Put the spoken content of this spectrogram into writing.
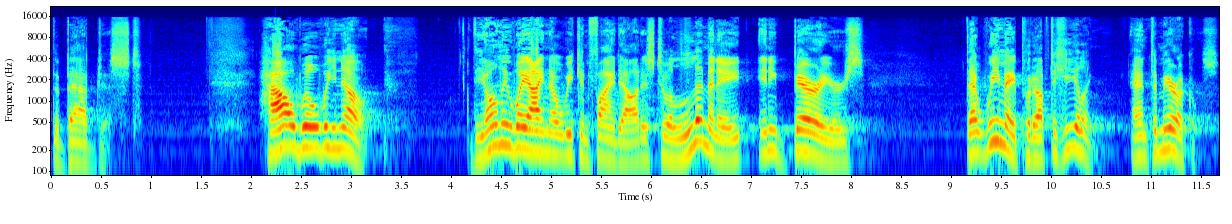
the Baptist. How will we know? The only way I know we can find out is to eliminate any barriers that we may put up to healing and to miracles.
